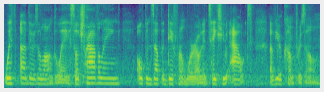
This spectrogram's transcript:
with others along the way. So traveling opens up a different world and takes you out of your comfort zone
